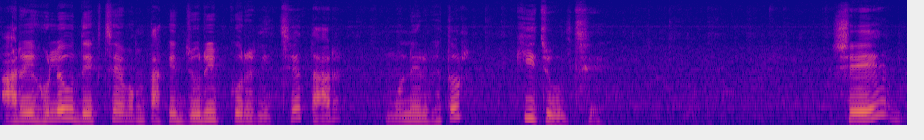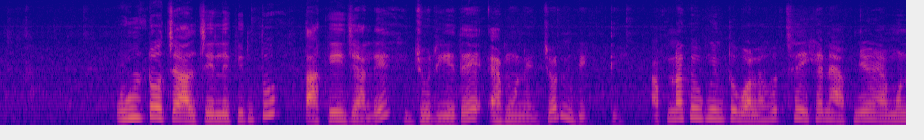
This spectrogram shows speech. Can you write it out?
আরে হলেও দেখছে এবং তাকে জরিপ করে নিচ্ছে, তার মনের ভেতর কি চলছে। সে উল্টো চাল চেলে কিন্তু তাকেই জালে জড়িয়ে দেয় এমন একজন ব্যক্তি। আপনাকেও কিন্তু বলা হচ্ছে এখানে আপনিও এমন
